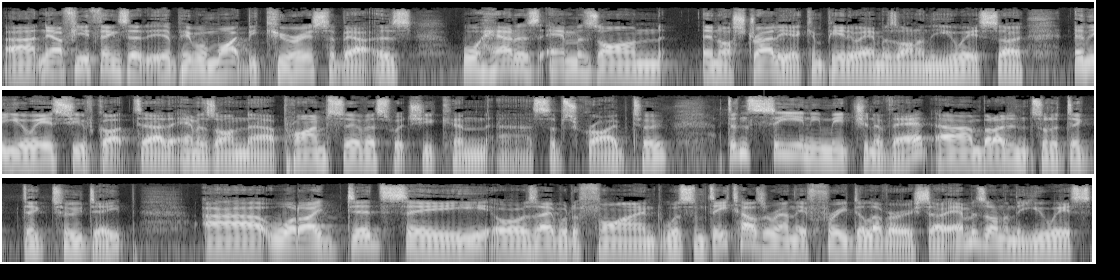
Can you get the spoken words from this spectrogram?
Uh, now a few things that uh, people might be curious about is well, how does Amazon in Australia compared to Amazon in the US. So in the US, you've got uh, the Amazon uh, Prime service, which you can uh, subscribe to. I didn't see any mention of that, um, but I didn't sort of dig dig too deep. Uh, what I did see or was able to find was some details around their free delivery. So, Amazon in the US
